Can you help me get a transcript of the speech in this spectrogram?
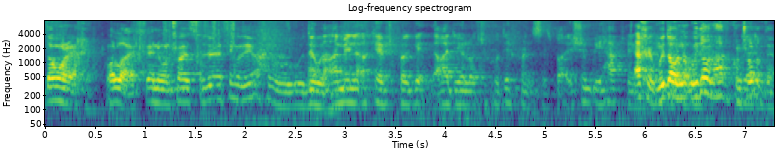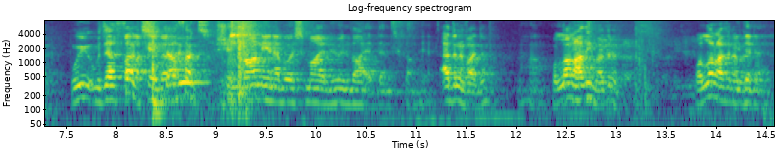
Don't worry. Wallah, if anyone tries to do anything with you, we'll, we'll deal with I mean, okay, forget the ideological differences, but it shouldn't be happening. Akhi, we don't, we don't have control Yeah. of them. We, their But thugs. okay, they're thugs. Shimrani and Abu Ismail, who invited them to come here? I didn't invite them. Uh-huh. Wallah I didn't. Al-Azim, I You didn't.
